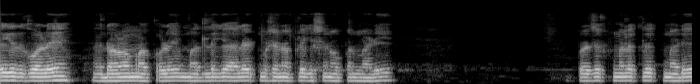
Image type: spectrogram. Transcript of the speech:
ತೆಗೆದುಕೊಳ್ಳಿ ಡೌನ್ಲೋಡ್ ಮಾಡ್ಕೊಳ್ಳಿ. ಮೊದಲಿಗೆ ಅಲರ್ಟ್ ಮಿಷನ್ ಅಪ್ಲಿಕೇಶನ್ ಓಪನ್ ಮಾಡಿ. ಪ್ರಾಜೆಕ್ಟ್ ಮೇಲೆ ಕ್ಲಿಕ್ ಮಾಡಿ.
